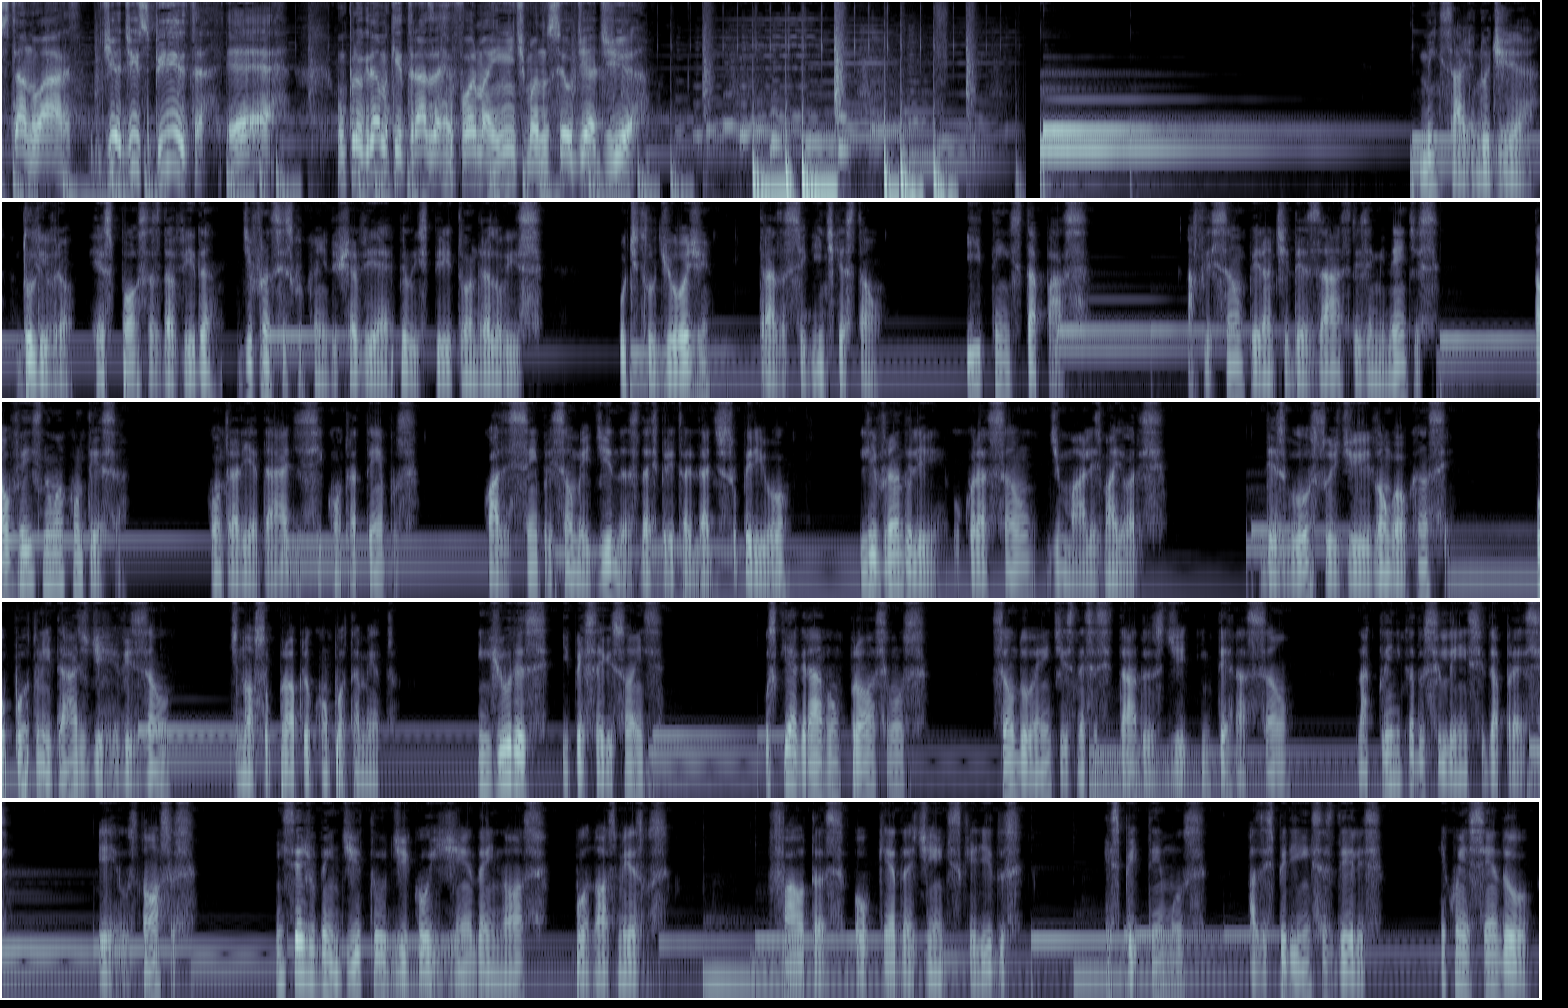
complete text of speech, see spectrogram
Está no ar, Dia de Espírita. É um programa que traz a reforma íntima no seu dia a dia. Mensagem do dia do livro Respostas da Vida de Francisco Cândido Xavier pelo Espírito André Luiz. O título de hoje traz a seguinte questão: Itens da paz. Aflição perante desastres iminentes? Talvez não aconteça. Contrariedades e contratempos quase sempre são medidas da espiritualidade superior, livrando-lhe o coração de males maiores. Desgostos de longo alcance, oportunidade de revisão de nosso próprio comportamento, injúrias e perseguições, os que agravam próximos são doentes necessitados de internação na clínica do silêncio e da prece. Erros nossos? Ensejo bendito de corrigenda em nós por nós mesmos. Faltas ou quedas de entes queridos, respeitemos as experiências deles, reconhecendo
